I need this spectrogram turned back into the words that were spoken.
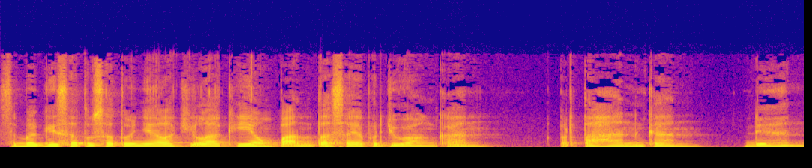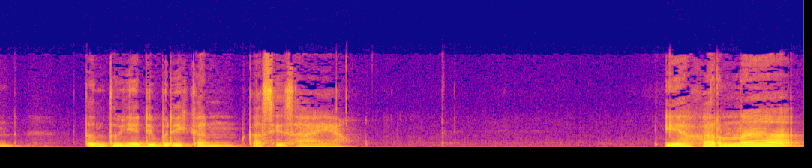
sebagai satu-satunya laki-laki yang pantas saya perjuangkan, pertahankan, dan tentunya diberikan kasih sayang. Ya karena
